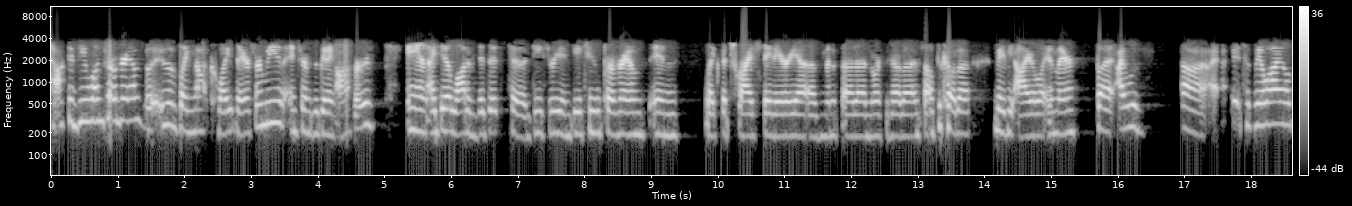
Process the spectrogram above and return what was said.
talked to D1 programs, but it was like not quite there for me in terms of getting offers. And I did a lot of visits to D3 and D2 programs in like the tri-state area of Minnesota, North Dakota, and South Dakota, maybe Iowa in there. But I was, uh, it took me a while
